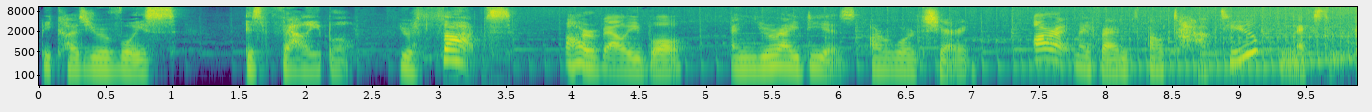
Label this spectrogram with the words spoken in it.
because your voice is valuable. Your thoughts are valuable and your ideas are worth sharing. All right, my friends, I'll talk to you next week.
